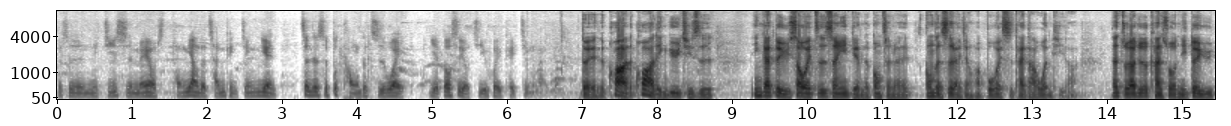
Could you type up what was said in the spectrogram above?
就是你即使没有同样的产品经验，甚至是不同的职位，也都是有机会可以进来的。对，跨跨领域其实。应该对于稍微资深一点的工程人、工程师来讲的话，不会是太大问题啦。但主要就是看说你对于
